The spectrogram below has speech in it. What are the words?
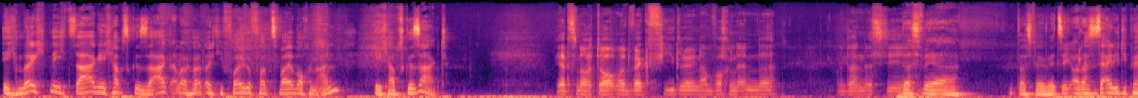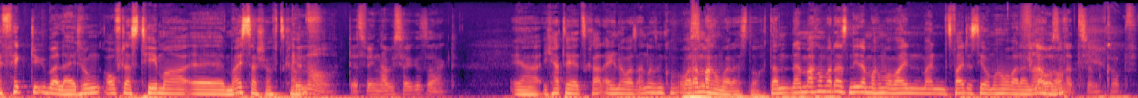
Ich möchte nicht sagen, ich habe es gesagt, aber hört euch die Folge vor zwei Wochen an. Ich habe es gesagt. Jetzt noch Dortmund wegfiedeln am Wochenende. Und dann ist die. Das wäre das wär witzig. Oh, das ist ja eigentlich die perfekte Überleitung auf das Thema äh, Meisterschaftskampf. genau, deswegen habe ich es ja gesagt. Ja, ich hatte jetzt gerade eigentlich noch was anderes im Kopf, aber dann machen wir das doch. Dann, dann machen wir das. Nee, dann machen wir mein, mein zweites Thema machen wir danach Flausen hat im Kopf.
